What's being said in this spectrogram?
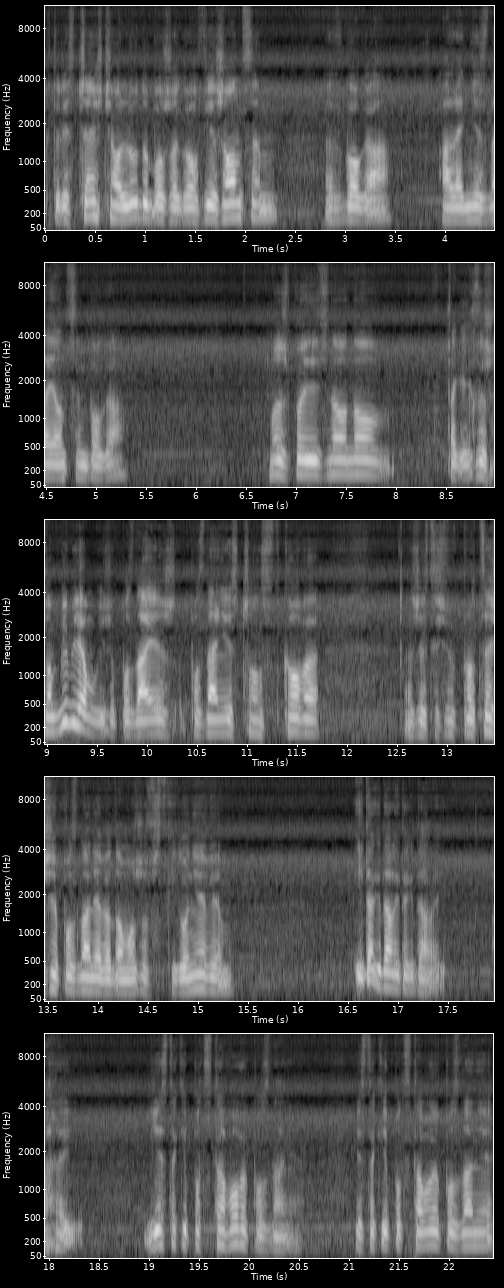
który jest częścią ludu Bożego, wierzącym w Boga, ale nie znającym Boga? Możesz powiedzieć, no, no tak jak zresztą Biblia mówi, że poznajesz, poznanie jest cząstkowe, że jesteśmy w procesie poznania, wiadomo, że wszystkiego nie wiem i tak dalej, i tak dalej. Ale jest takie podstawowe poznanie. Jest takie podstawowe poznanie,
